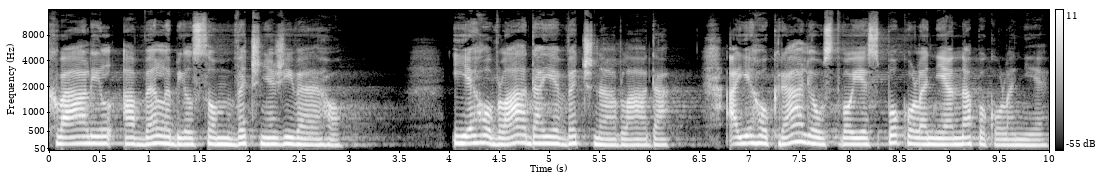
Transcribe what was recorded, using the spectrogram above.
chválil a velebil som väčšine živého. Jeho vláda je väčná vláda – a jeho kráľovstvo je z pokolenia na pokolenie.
